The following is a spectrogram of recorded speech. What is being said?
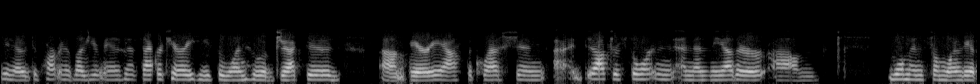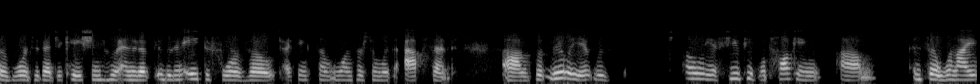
you know Department of Budget Management Secretary, he's the one who objected. Um, Barry asked the question. Uh, Dr. Thornton, and then the other um, woman from one of the other boards of education who ended up. It was an eight to four vote. I think some one person was absent. Um, but really, it was only a few people talking. Um, and so when I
